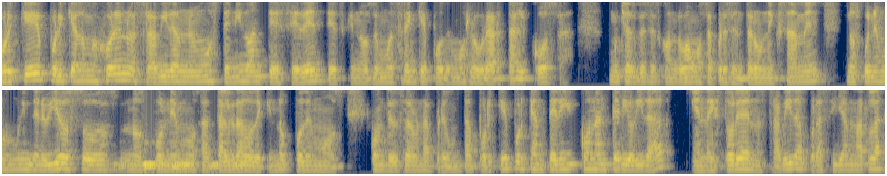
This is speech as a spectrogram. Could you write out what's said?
¿Por qué? Porque a lo mejor en nuestra vida no hemos tenido antecedentes que nos demuestren que podemos lograr tal cosa. Muchas veces cuando vamos a presentar un examen nos ponemos muy nerviosos, nos ponemos a tal grado de que no podemos contestar una pregunta. ¿Por qué? Porque con anterioridad en la historia de nuestra vida, por así llamarla,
